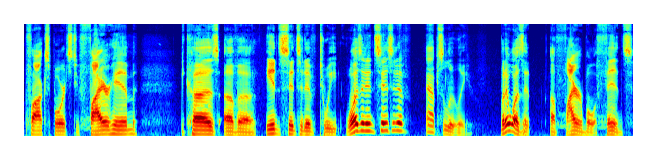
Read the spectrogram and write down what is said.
Fox Sports to fire him because of a insensitive tweet. Was it insensitive? Absolutely. But it wasn't a fireable offense.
